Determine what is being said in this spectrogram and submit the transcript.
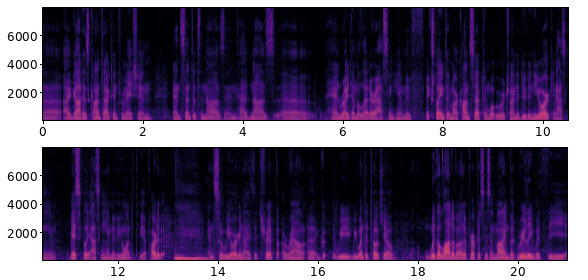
uh, I got his contact information and sent it to Noz and had Noz uh, handwrite him a letter asking him if, explain to him our concept and what we were trying to do to New York and asking him, basically asking him if he wanted to be a part of it. And so we organized a trip around, uh, g- we, we went to Tokyo with a lot of other purposes in mind, but really with the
